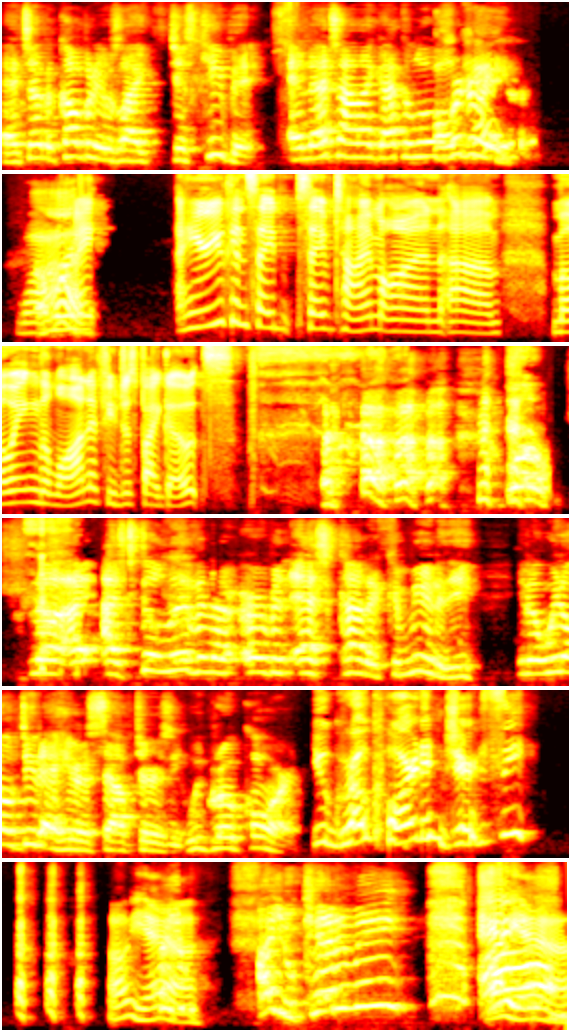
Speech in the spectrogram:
And so the company was like, "Just keep it," and that's how I got the little Okay. refrigerator. Wow. like- I hear you can save save time on um, mowing the lawn if you just buy goats. well, no, I, I still live in an urban esque kind of community. You know, we don't do that here in South Jersey. We grow corn. You grow corn in Jersey? Oh, yeah. Are you kidding me? Oh, yeah.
